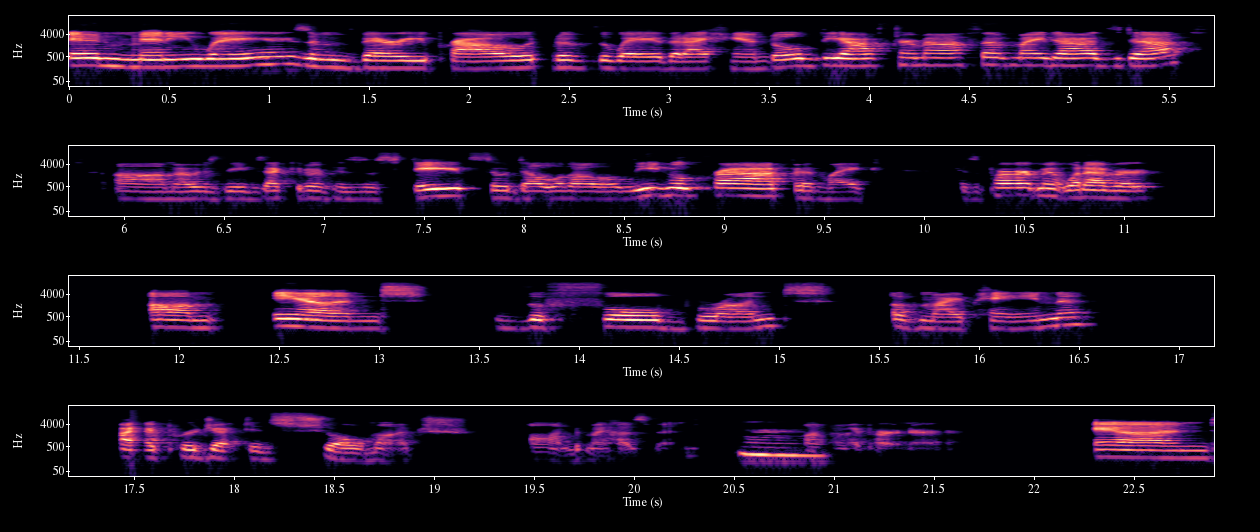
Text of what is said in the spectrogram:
in many ways am very proud of the way that I handled the aftermath of my dad's death. Um, I was the executor of his estate, so dealt with all the legal crap and like his apartment, whatever. Um, and the full brunt of my pain, I projected so much onto my husband, mm. onto my partner. And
